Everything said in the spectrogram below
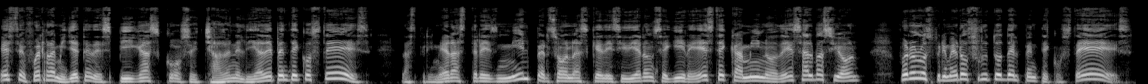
Este fue el ramillete de espigas cosechado en el día de Pentecostés. Las primeras tres mil personas que decidieron seguir este camino de salvación fueron los primeros frutos del Pentecostés.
